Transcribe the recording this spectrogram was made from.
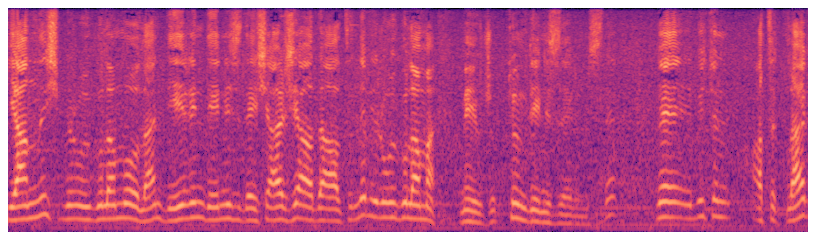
yanlış bir uygulama olan derin deniz deşarjı adı altında bir uygulama mevcut tüm denizlerimizde. Ve bütün atıklar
